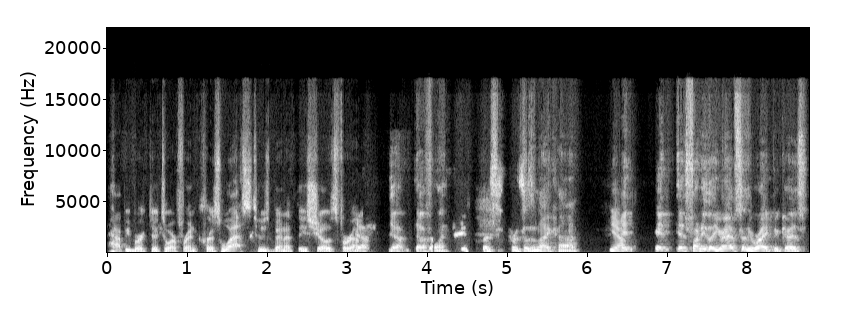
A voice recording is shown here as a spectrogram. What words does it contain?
happy birthday to our friend Chris West, who's been at these shows forever. Yep, yep definitely. Chris, Chris is an icon. Yeah, it, it, it's funny though. You're absolutely right because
